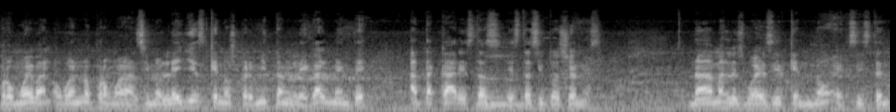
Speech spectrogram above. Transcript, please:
promuevan, o bueno, no promuevan, sino leyes que nos permitan legalmente atacar estas, mm. estas situaciones. Nada más les voy a decir que no existen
